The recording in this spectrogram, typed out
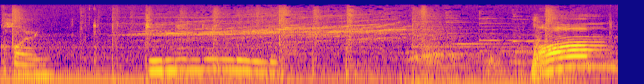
Clang. Um...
